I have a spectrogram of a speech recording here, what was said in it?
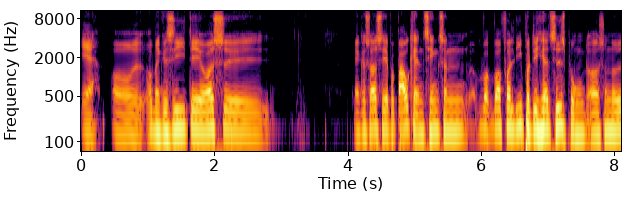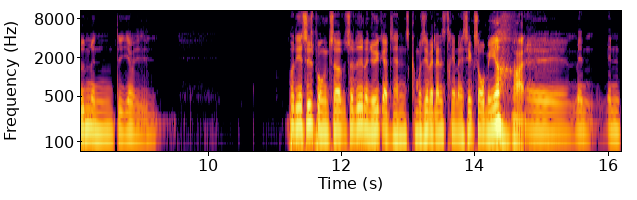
Ja, og, og man kan sige, det er jo også... Øh, man kan så også se på bagkanten tænke sådan, hvor, hvorfor lige på det her tidspunkt og sådan noget, men det, jeg, på det her tidspunkt, så, så ved man jo ikke, at han kommer til at være landstræner i seks år mere. Nej. Øh, men, men,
